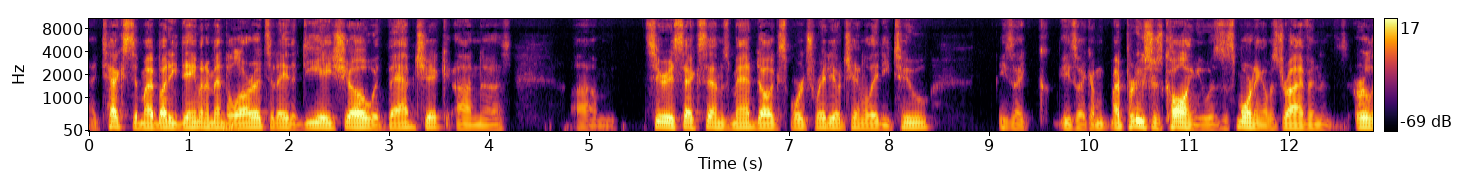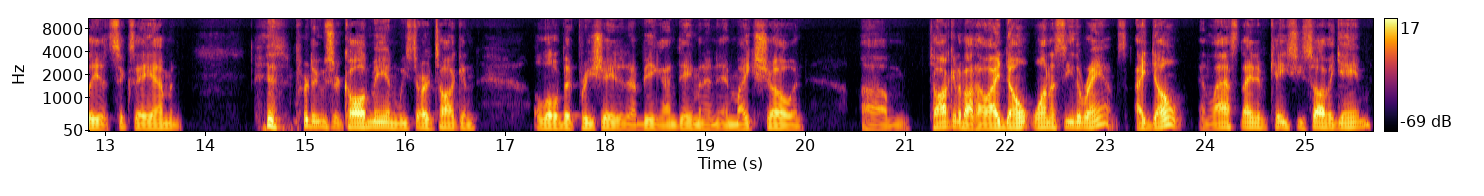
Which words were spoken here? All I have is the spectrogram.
I texted my buddy Damon Amendolara today, the DA show with Babchik on uh, um, Sirius XM's Mad Dog Sports Radio Channel 82. He's like, he's like, my producer's calling you. It was this morning. I was driving early at 6 a.m. and his producer called me and we started talking a little bit. Appreciated uh, being on Damon and, and Mike's show and um, talking about how I don't want to see the Rams. I don't. And last night, in case you saw the game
